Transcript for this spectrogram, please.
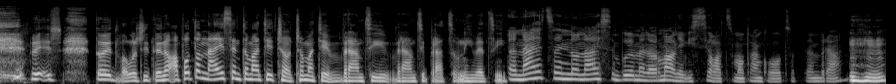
Vieš, to je dôležité. No a potom na jeseň to máte čo? Čo máte v rámci, v rámci pracovných vecí? Na jeseň, no na jeseň budeme normálne vysielať smotanku od septembra. Uh-huh.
